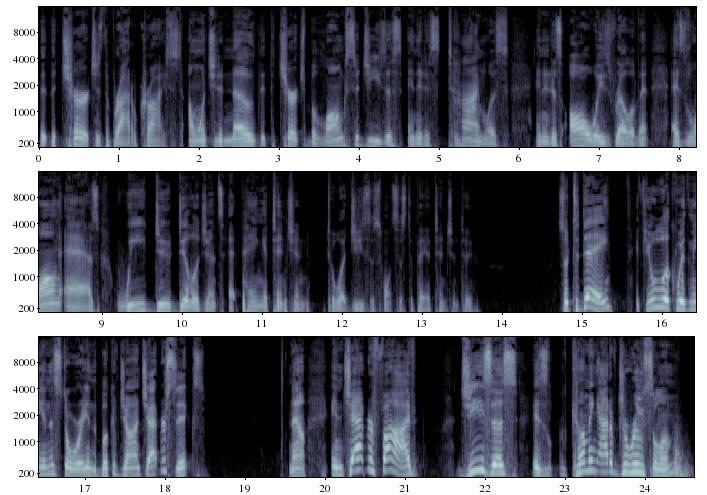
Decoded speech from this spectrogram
that the church is the bride of Christ. I want you to know that the church belongs to Jesus and it is timeless and it is always relevant as long as we do diligence at paying attention to what Jesus wants us to pay attention to. So today, if you'll look with me in the story in the book of John, chapter 6. Now, in chapter 5, Jesus is coming out of Jerusalem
